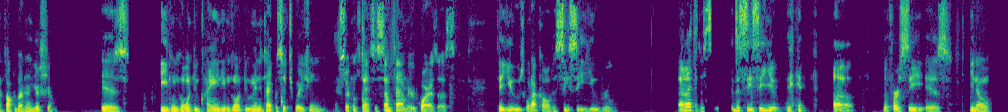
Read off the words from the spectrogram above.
I talked about it on your show, is even going through pain, even going through any type of situation, circumstances, sometimes it requires us to use what I call the CCU rule. Uh, the, the, CCU. uh, the first C is, you know,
